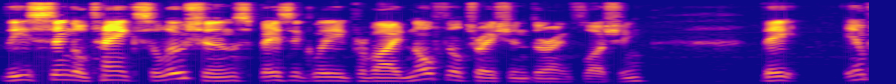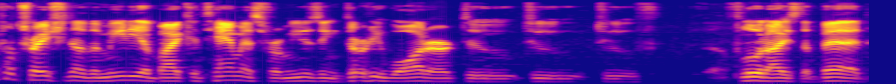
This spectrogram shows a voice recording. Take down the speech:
these single tank solutions basically provide no filtration during flushing. They infiltration of the media by contaminants from using dirty water to to to fluidize the bed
